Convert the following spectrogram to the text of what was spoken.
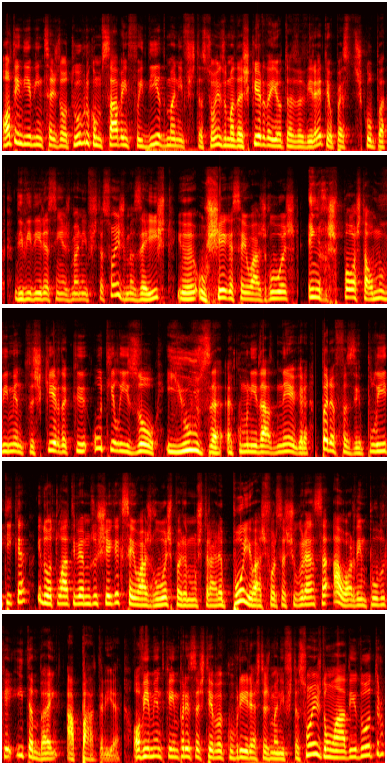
Ontem, dia 26 de outubro, como sabem, foi dia de manifestações, uma da esquerda e outra da direita. Eu peço desculpa dividir assim as manifestações, mas é isto. O Chega saiu às ruas em resposta ao movimento de esquerda que utilizou e usa a comunidade negra para fazer política. E do outro lado tivemos o Chega que saiu às ruas para mostrar apoio às forças de segurança, à ordem pública e também à pátria. Obviamente que a imprensa esteve a cobrir estas manifestações de um lado e do outro,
